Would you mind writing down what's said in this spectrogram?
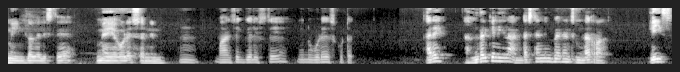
మీ ఇంట్లో తెలిస్తే మీ అయ్య కూడా ఇస్తాడు నిన్ను. మానసిక్ తెలిస్తే నిన్ను కూడా వేసుకుంటుంది. అరే అందరికీ నీలా అండర్స్టాండింగ్ పేరెంట్స్ ఉండర్రా ప్లీజ్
